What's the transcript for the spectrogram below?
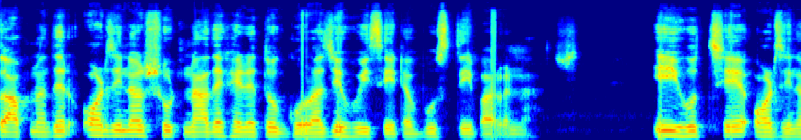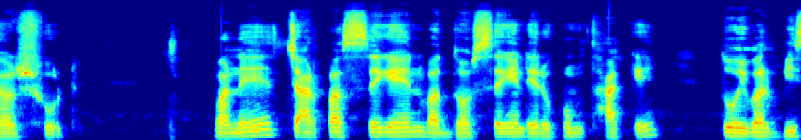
তো আপনাদের অরিজিনাল শ্যুট না দেখাইলে তো গোড়া যে হইছে এটা বুঝতেই পারবেন না। এই হচ্ছে অরিজিনাল শ্যুট মানে চার পাঁচ সেকেন্ড বা দশ সেকেন্ড এরকম থাকে। তো এবার বিশ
